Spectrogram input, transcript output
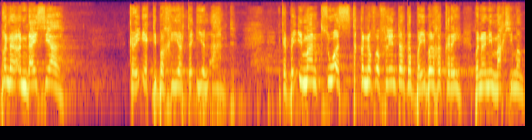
Binne in daai sel kry ek die begeerte een aand. Ek het by iemand so 'n stikkende verflenterde Bybel gekry binne in die maksimum.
